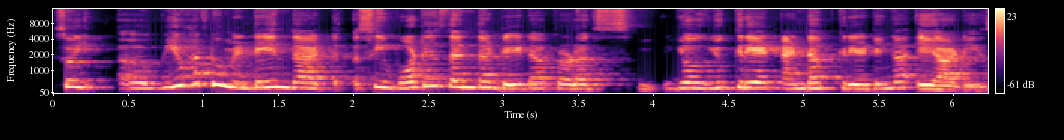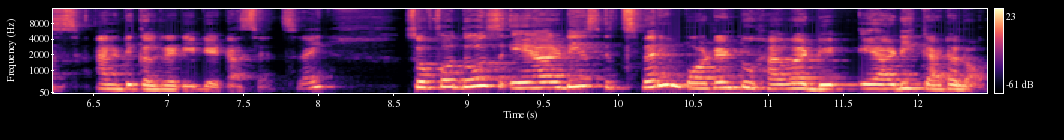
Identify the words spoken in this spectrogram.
So uh, you have to maintain that see what is then the data products you you create end up creating a ards analytical ready data sets right? So for those ards it's very important to have a ard catalog.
